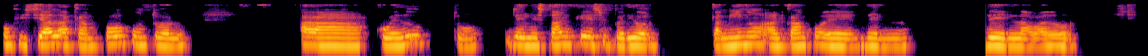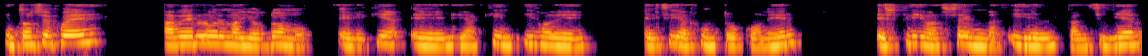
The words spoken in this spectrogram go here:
oficial acampó junto al acueducto del estanque superior, camino al campo del, del lavador. Entonces fue a verlo el mayordomo Eliakim, hijo de Elías, junto con él, escriba Semna y el canciller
